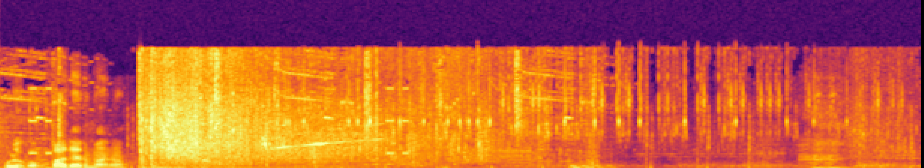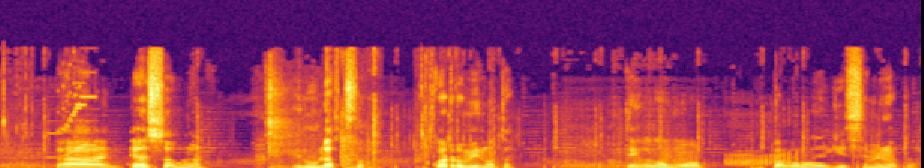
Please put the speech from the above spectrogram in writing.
Puro combate, hermano. Está intenso, weón. En un lapso. En 4 minutos. Tengo como un poco más de 15 minutos.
